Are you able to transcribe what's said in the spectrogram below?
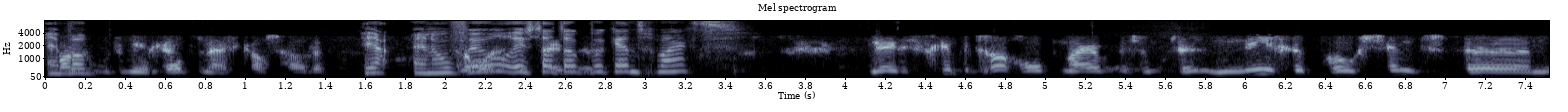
En wat... moeten meer geld in eigen kas houden. Ja, en hoeveel is dat ook bekendgemaakt? Nee, er is geen bedrag op, maar ze moeten 9% uh,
